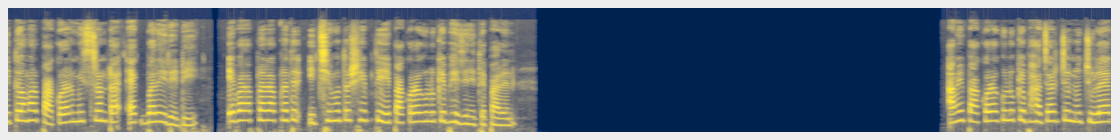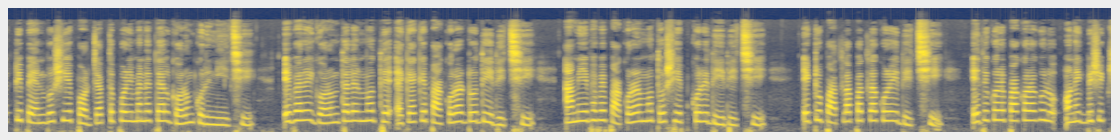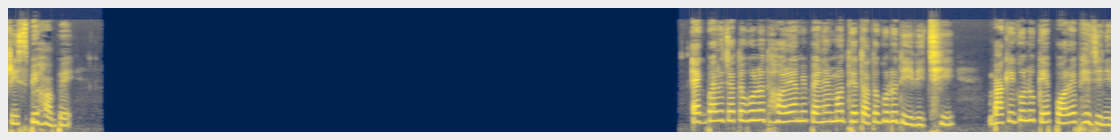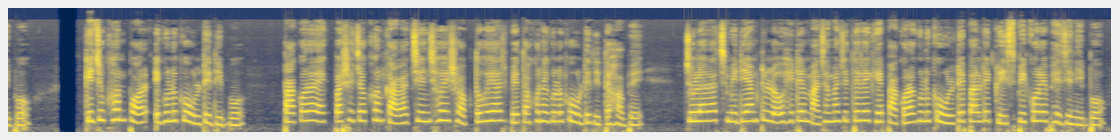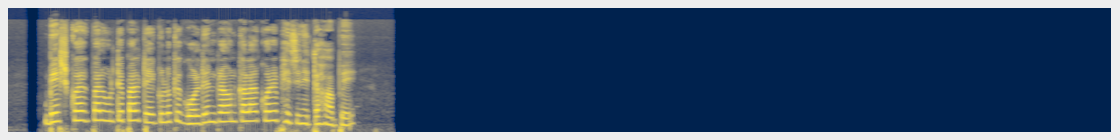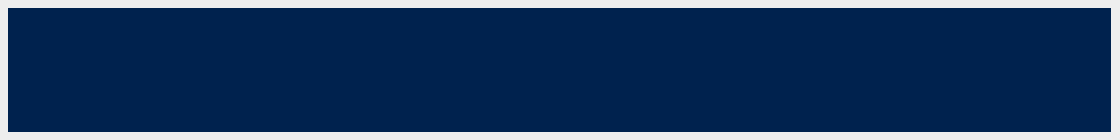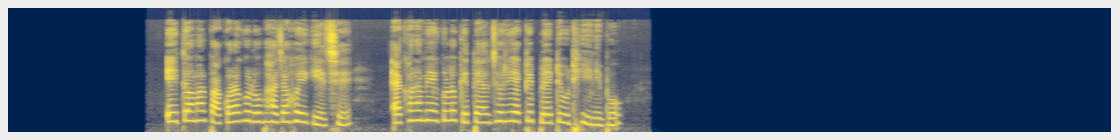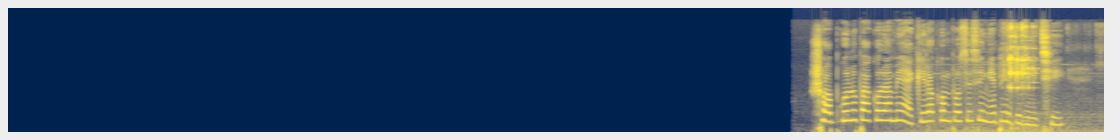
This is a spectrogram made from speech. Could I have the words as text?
এই তো আমার পাকোড়ার মিশ্রণটা একবারেই রেডি এবার আপনারা আপনাদের ইচ্ছে মতো শেপ দিয়ে পাকোড়াগুলোকে ভেজে নিতে পারেন। আমি পাকোড়াগুলোকে ভাজার জন্য চুলায় একটি প্যান বসিয়ে পর্যাপ্ত পরিমাণে তেল গরম করে নিয়েছি। এবার এই গরম তেলের মধ্যে একে একে পাকোড়ার ডো দিয়ে দিচ্ছি। আমি এভাবে পাকোড়ার মতো শেপ করে দিয়ে দিচ্ছি। একটু পাতলা পাতলা করেই দিচ্ছি। এতে করে পাকোড়াগুলো অনেক বেশি ক্রিস্পি হবে। একবারে যতগুলো ধরে আমি প্যানের মধ্যে ততগুলো দিয়ে দিচ্ছি। বাকিগুলোকে পরে ভেজে নিব। কিছুক্ষণ পর এগুলোকে উল্টে দিব। পাকোড়ার একপাশে যখন কালার চেঞ্জ হয়ে শক্ত হয়ে আসবে, তখন এগুলোকে উল্টে দিতে হবে। চুলার আঁচ মিডিয়াম টু লো হিটের মাঝামাঝিতে রেখে পাকোড়াগুলোকে উল্টে পাল্টে ক্রিস্পি করে ভেজে নিব। বেশ কয়েকবার উল্টে পাল্টে এগুলোকে গোল্ডেন ব্রাউন কালার করে ভেজে নিতে হবে। এই তো আমার পাকোড়াগুলো ভাজা হয়ে গিয়েছে। এখন আমি এগুলোকে তেল ঝরিয়ে একটি প্লেটে উঠিয়ে নিব। সবগুলো পাকোড়া আমি একই রকম প্রসেসিংয়ে ভেজে নিয়েছি।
